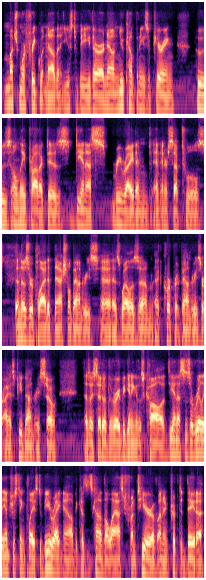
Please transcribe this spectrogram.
much more frequent now than it used to be. There are now new companies appearing whose only product is DNS rewrite and, and intercept tools. And those are applied at national boundaries uh, as well as um, at corporate boundaries or ISP boundaries. So, as I said at the very beginning of this call, DNS is a really interesting place to be right now because it's kind of the last frontier of unencrypted data.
